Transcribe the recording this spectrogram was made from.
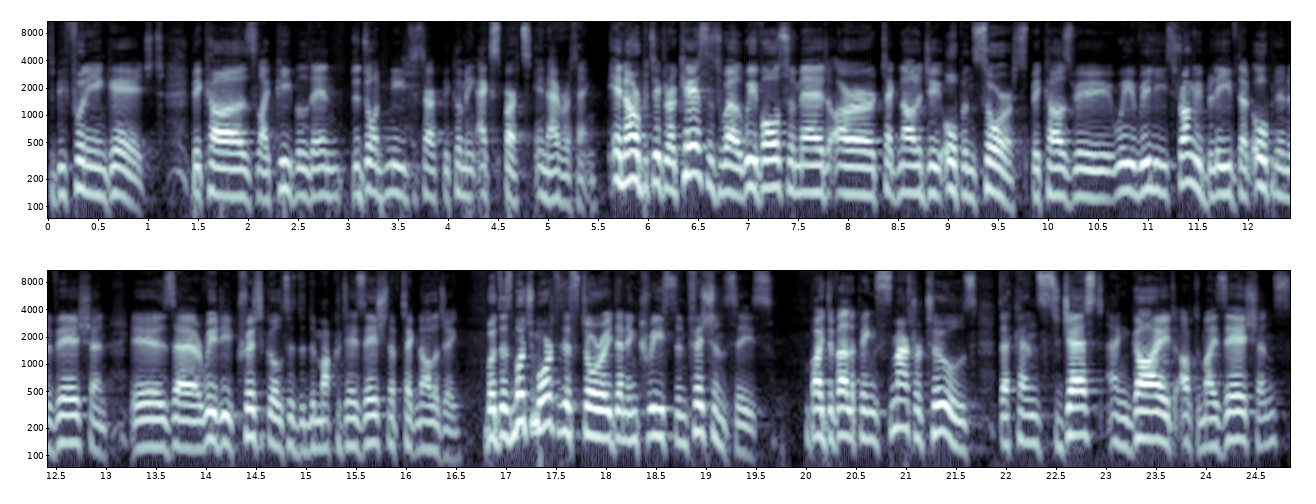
to be fully engaged because like people then don't need to start becoming experts in everything. In our particular case as well, we've also made our technology open source because we, we really strongly believe that open innovation is uh, really critical to the democratization of technology. But there's much more to this story than increased efficiencies by developing smarter tools that can suggest and guide optimizations.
